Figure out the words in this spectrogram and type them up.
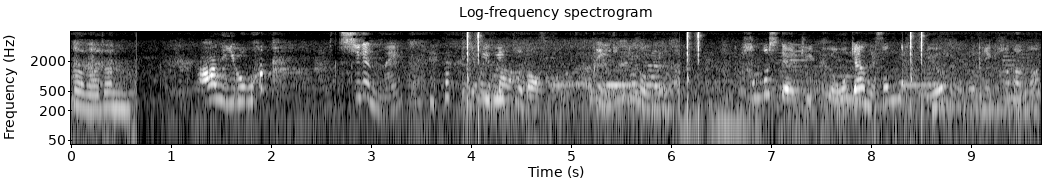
나 맞았는데. 아니 이거 확 미치겠네. 이거 이쁘다. 근데 이 정도는 한 번씩 내가 이렇게 그 억양을 썼나? 이런 이런 얘기 하다가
